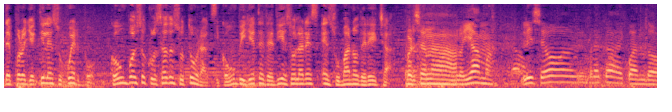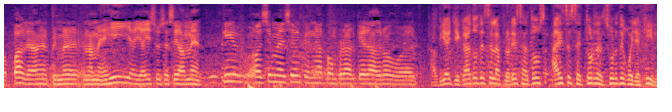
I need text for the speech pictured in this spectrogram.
de proyectil en su cuerpo, con un bolso cruzado en su tórax y con un billete de 10 dólares en su mano derecha. La persona lo llama, le dice, oh, ven para acá, y cuando pa, le dan el primer en la mejilla y ahí sucesivamente. Y así me decían que venía a comprar, que era drogo él. Había llegado desde la Floresta 2 a este sector del sur de Guayaquil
